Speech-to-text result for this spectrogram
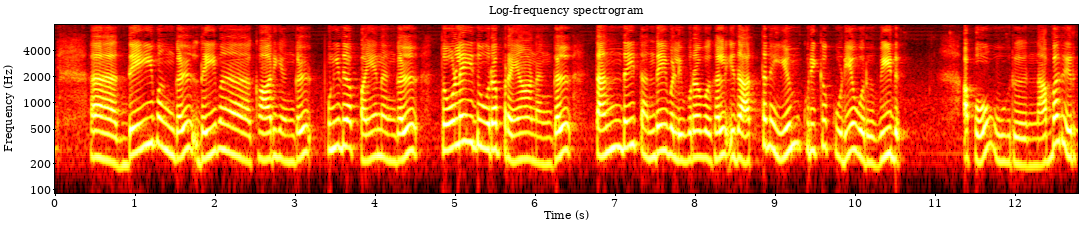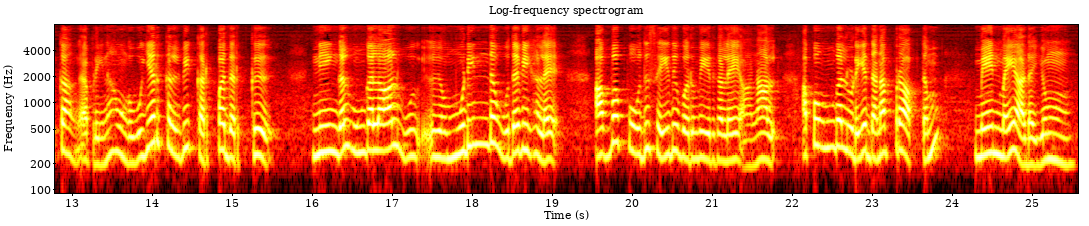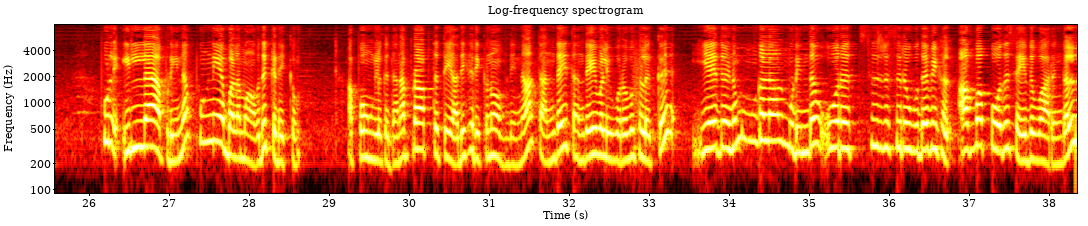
தெய்வங்கள் தெய்வ காரியங்கள் புனித பயணங்கள் தொலைதூர பிரயாணங்கள் தந்தை தந்தை வழி உறவுகள் இது அத்தனையும் குறிக்கக்கூடிய ஒரு வீடு. அப்போ ஒரு நபர் இருக்காங்க அப்படின்னா அவங்க உயர்கல்வி கற்பதற்கு நீங்கள் உங்களால் உ- முடிந்த உதவிகளை அவ்வப்போது செய்து வருவீர்களே ஆனால் அப்போ உங்களுடைய தனப்பிராப்தம் மேன்மை அடையும். புல் இல்லை அப்படின்னா புண்ணிய பலமாவது கிடைக்கும். அப்போ உங்களுக்கு தனப்பிராப்தத்தை அதிகரிக்கணும் அப்படின்னா தந்தை தந்தை வழி உறவுகளுக்கு ஏதேனும் உங்களால் முடிந்த ஒரு சிறு சிறு உதவிகள் அவ்வப்போது செய்து வாருங்கள்.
